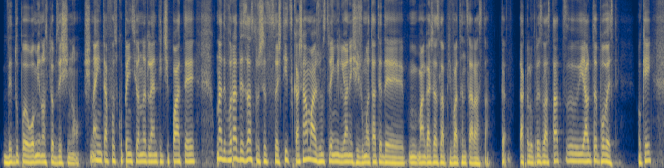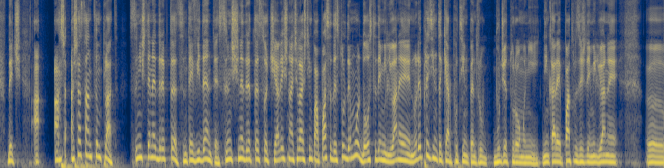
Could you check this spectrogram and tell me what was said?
de după 1989. Și înainte a fost cu pensionările anticipate, un adevărat dezastru și să știți că așa am ajuns 3 milioane și jumătate de angajați la privat în țara asta. Că dacă lucrezi la stat, e altă poveste. Ok? Deci, a, așa, așa s-a întâmplat. Sunt niște nedreptăți, sunt evidente, sunt și nedreptăți sociale și în același timp apasă destul de mult. 200 de milioane nu reprezintă chiar puțin pentru bugetul României, din care 40 de milioane, uh,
